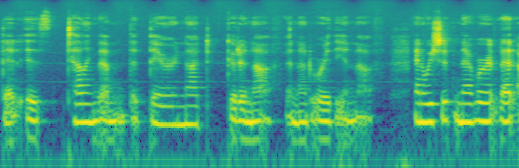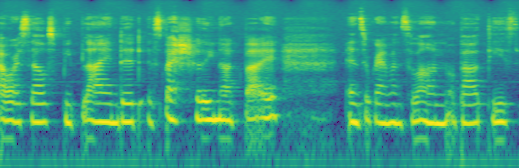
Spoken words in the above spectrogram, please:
that is telling them that they're not good enough and not worthy enough. And we should never let ourselves be blinded, especially not by Instagram and so on, about these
